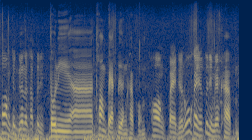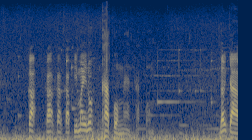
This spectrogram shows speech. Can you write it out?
ท้องจักเดือนแล้วครับตัวนี้ตัวนี้อ่าท้องแปดเดือนครับผมท้องแปดเดือนโอ้ไกลตัวนี้ไหมครับกะกะกะกะปีใหม่เนาะครับผมแมนครับผมหลังจาก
